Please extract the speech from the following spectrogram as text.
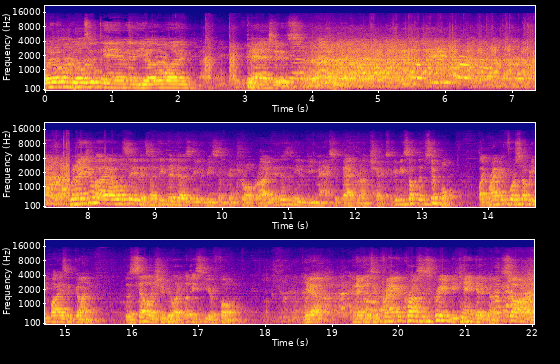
One of them builds a dam and the other one badges. But I do, I, will say this, I think there does need to be some control, right? It doesn't need to be massive background checks. It can be something simple. Like right before somebody buys a gun, the seller should be like, let me see your phone. Yeah. And if there's a crack across the screen, you can't get a gun. Sorry.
